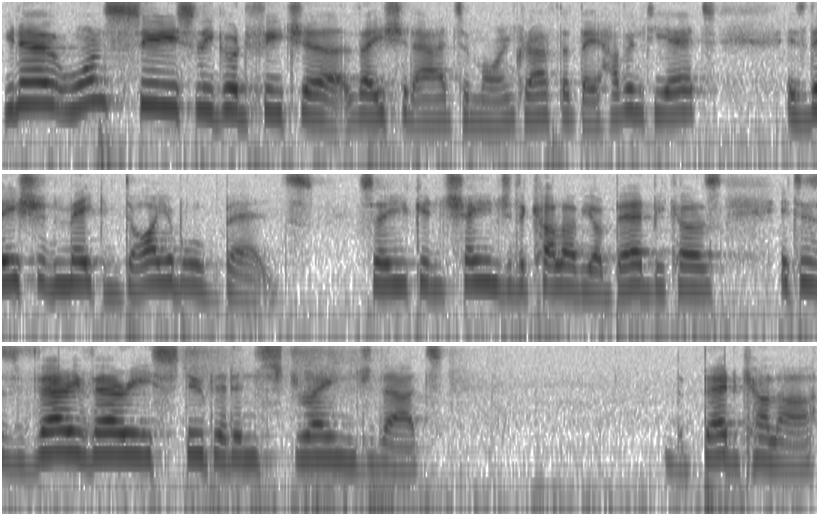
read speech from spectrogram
You know, one seriously good feature they should add to Minecraft that they haven't yet is they should make dyeable beds. So you can change the color of your bed because it is very, very stupid and strange that the bed color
